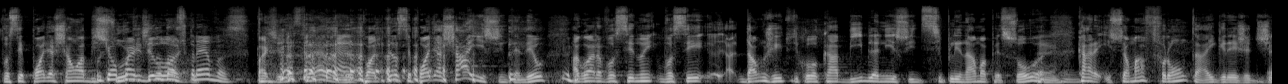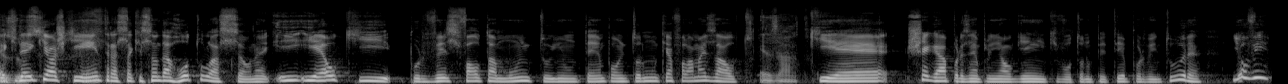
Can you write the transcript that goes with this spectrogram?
você pode achar um Porque é o absurdo partido das ideológico. trevas. Partido das trevas. Pode, não, você pode achar isso, entendeu? Agora, você, não, você dá um jeito de colocar a Bíblia nisso e disciplinar uma pessoa. É. Cara, isso é uma afronta à igreja de É Jesus. que daí que eu acho que entra essa questão da rotulação, né? E, e é o que, por vezes, falta muito em um tempo onde todo mundo quer falar mais alto. Exato. Que é chegar, por exemplo, em alguém que votou no PT, porventura, e ouvir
